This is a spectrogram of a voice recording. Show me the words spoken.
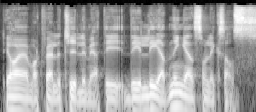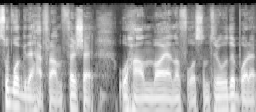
Det har jag varit väldigt tydlig med, att det är, ledningen som liksom såg det här framför sig och han var en av få som trodde på det.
